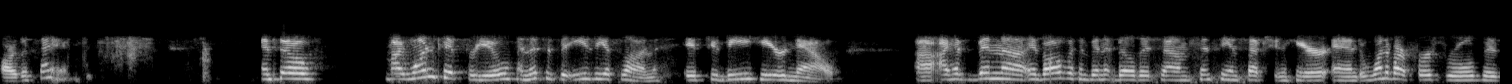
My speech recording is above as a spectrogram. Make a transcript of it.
are the same. And so my one tip for you, and this is the easiest one, is to be here now. Uh, I have been uh, involved with Invent Build It um, since the inception here, and one of our first rules is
